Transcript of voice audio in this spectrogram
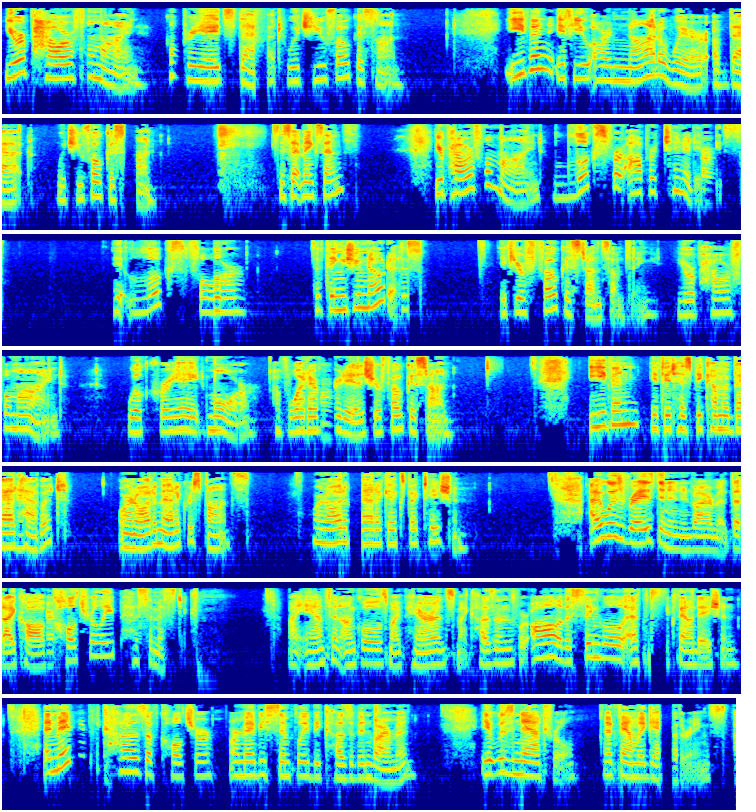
Your powerful mind creates that which you focus on. Even if you are not aware of that which you focus on. Does that make sense? Your powerful mind looks for opportunities. It looks for the things you notice. If you're focused on something, your powerful mind will create more of whatever it is you're focused on. Even if it has become a bad habit or an automatic response or an automatic expectation. I was raised in an environment that I call culturally pessimistic. My aunts and uncles, my parents, my cousins were all of a single ethnic foundation. And maybe because of culture, or maybe simply because of environment, it was natural at family gatherings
